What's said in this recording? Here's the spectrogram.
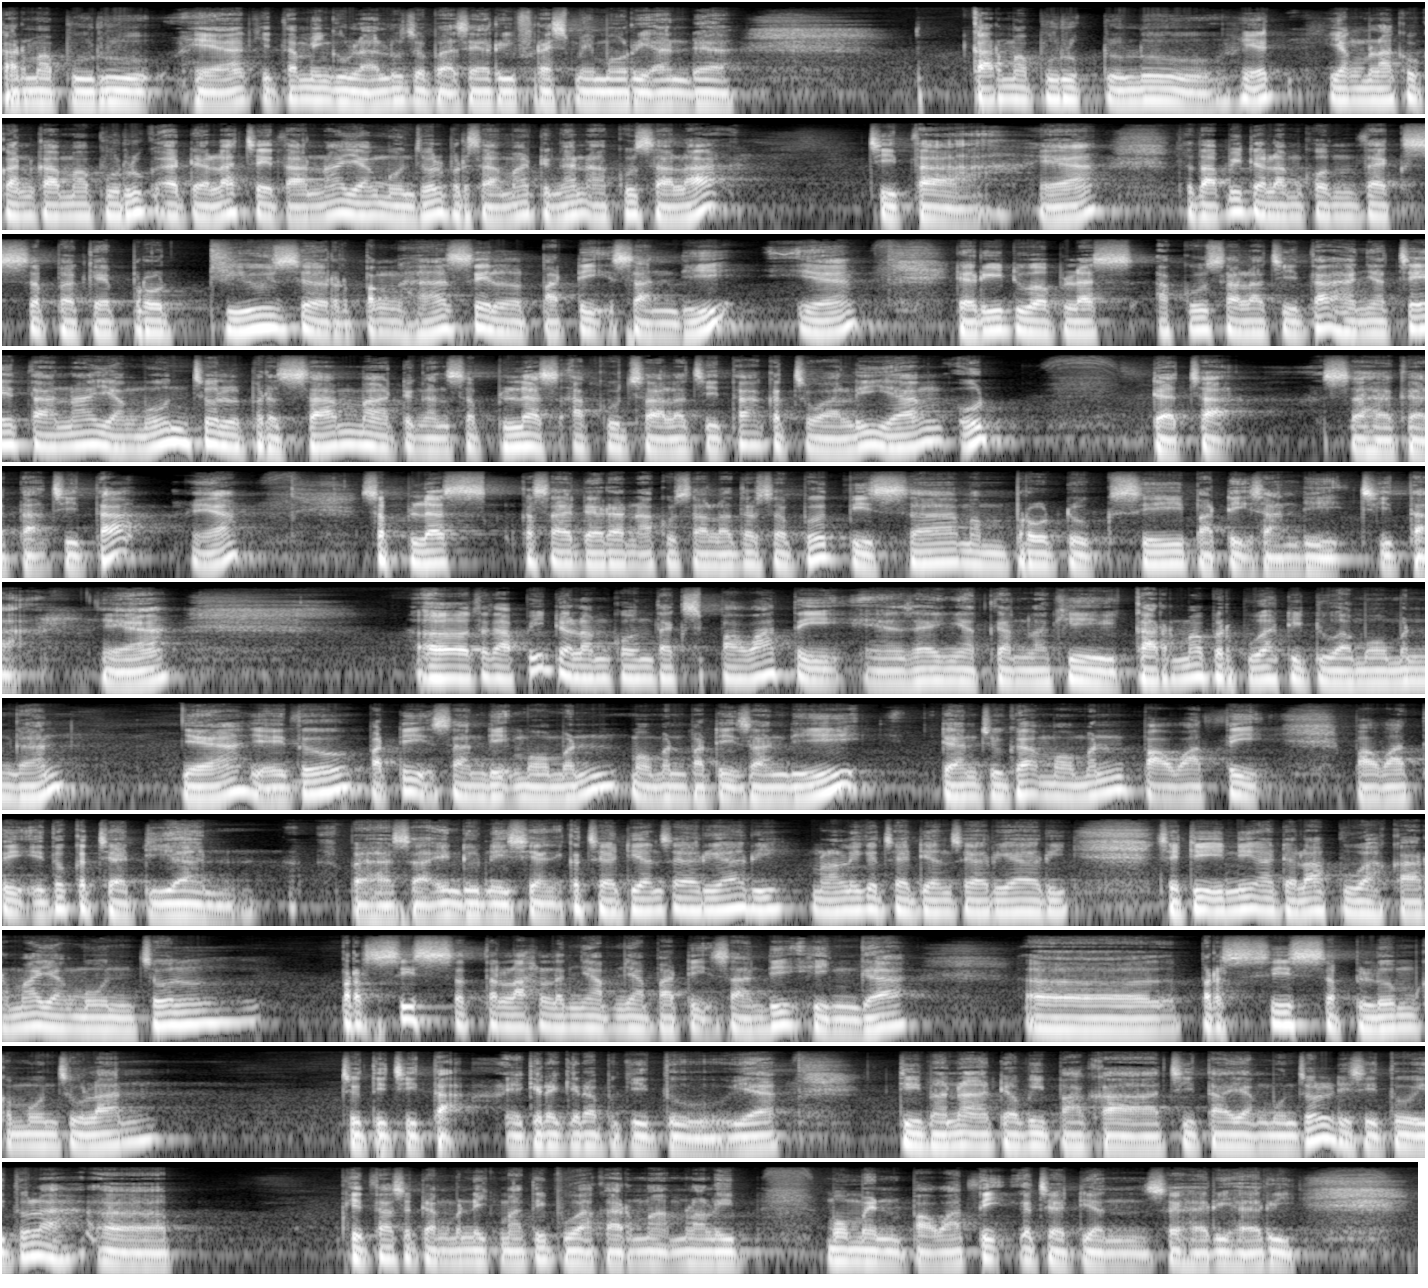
karma buruk ya. Kita minggu lalu coba saya refresh memori Anda. Karma buruk dulu ya. Yang melakukan karma buruk adalah cetana yang muncul bersama dengan aku salah cita ya. Tetapi dalam konteks sebagai produser penghasil patik sandi ya. Dari 12 aku salah cita hanya cetana yang muncul bersama dengan 11 aku salah cita kecuali yang ud daca sahagata cita ya 11 kesadaran aku salah tersebut bisa memproduksi patik sandi cita ya. Uh, tetapi dalam konteks pawati ya saya ingatkan lagi karma berbuah di dua momen kan ya yaitu patik sandi momen momen patik sandi dan juga momen pawati. Pawati itu kejadian. Bahasa Indonesia kejadian sehari-hari melalui kejadian sehari-hari. Jadi ini adalah buah karma yang muncul persis setelah lenyapnya Padik Sandi hingga eh, persis sebelum kemunculan cuti cita. Ya kira-kira begitu ya. Di mana ada wipaka cita yang muncul di situ itulah eh, kita sedang menikmati buah karma melalui momen pawati kejadian sehari-hari.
